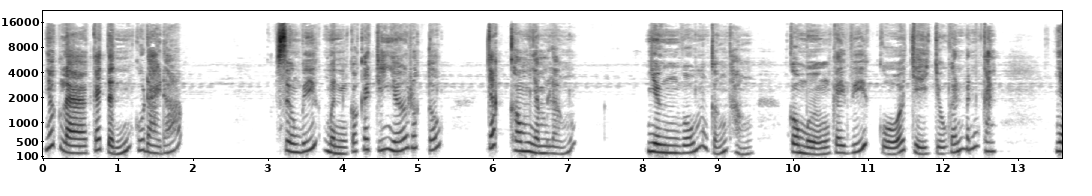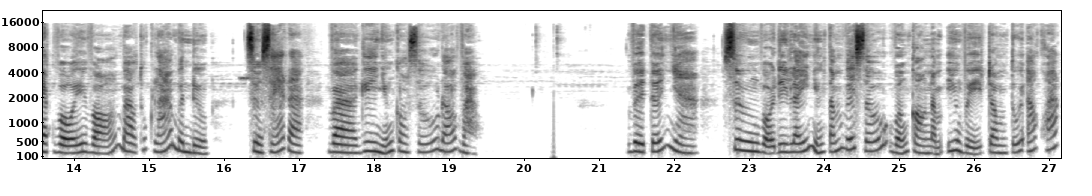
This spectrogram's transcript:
Nhất là cái tỉnh của đài đó. Sương biết mình có cái trí nhớ rất tốt, chắc không nhầm lẫn. Nhưng vốn cẩn thận, cô mượn cây viết của chị chủ gánh bánh canh. Nhặt vội vỏ bao thuốc lá bên đường, Sương xé ra và ghi những con số đó vào. Về tới nhà, Sương vội đi lấy những tấm vé số vẫn còn nằm yên vị trong túi áo khoác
